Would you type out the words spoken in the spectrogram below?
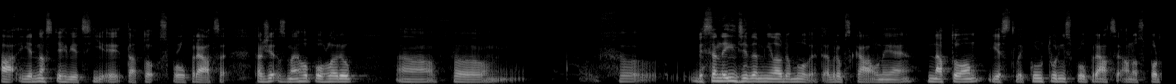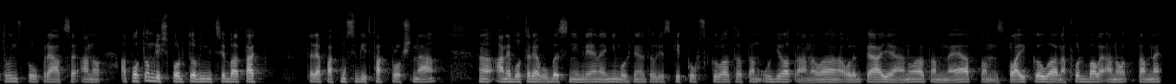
A jedna z těch věcí je i tato spolupráce. Takže z mého pohledu v, v, by se nejdříve měla domluvit Evropská unie na tom, jestli kulturní spolupráce ano, sportovní spolupráce ano, a potom, když sportovní třeba tak teda pak musí být fakt plošná, anebo teda vůbec nikdy není možné to vždycky kouskovat a tam udělat ano a na olympiádě ano a tam ne a tam s vlajkou a na fotbale ano, tam ne.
